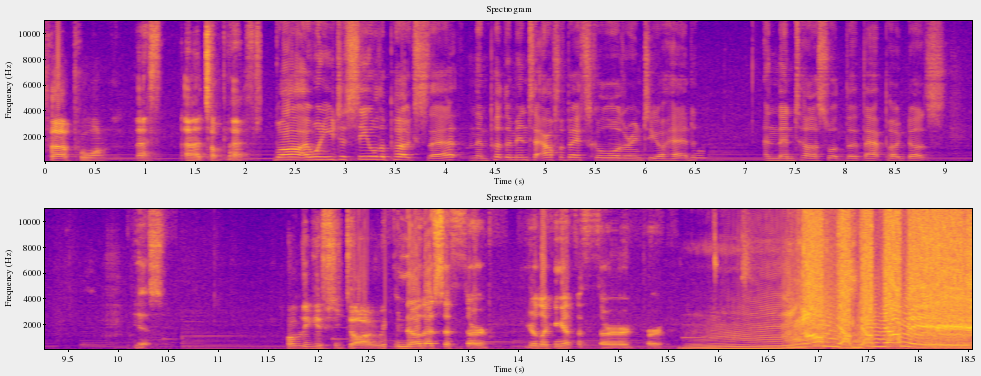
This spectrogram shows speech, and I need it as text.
purple one left, uh, top left. Well, I want you to see all the perks there, and then put them into alphabetical order into your head, and then tell us what the, that perk does. Yes. Probably gives you diarrhea. No, that's the third. You're looking at the third perk. Yum yum yum yummy!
